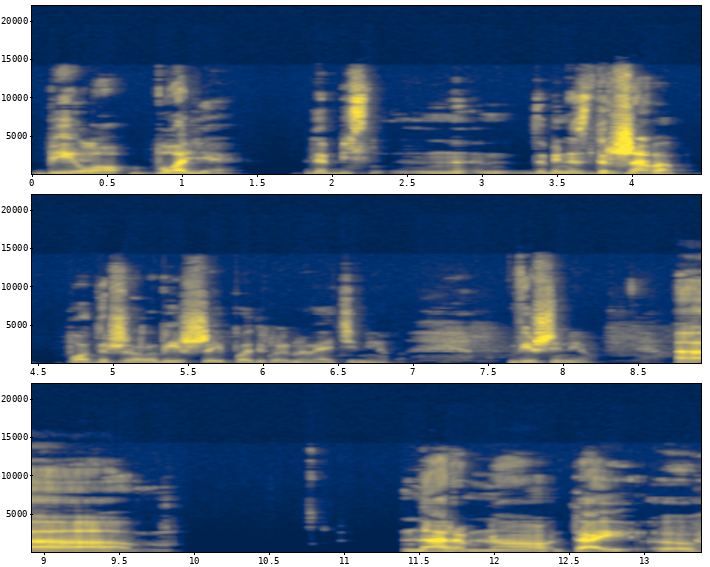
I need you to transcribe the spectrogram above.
bilo bolje, da bi, da bi nas država podržala više i podigla na veći nivo, viši nivo. A, naravno, taj uh,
